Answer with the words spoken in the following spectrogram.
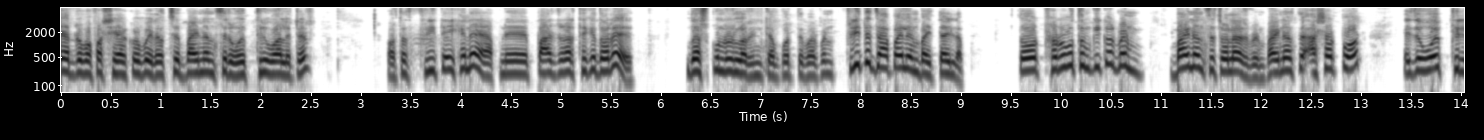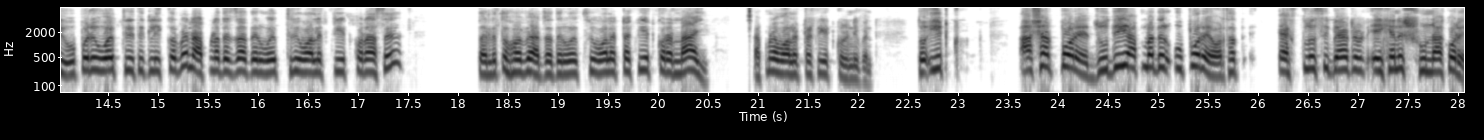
এয়ারড্রপ অফার শেয়ার করব। এটা হচ্ছে বাইন্যান্সের ওয়েব থ্রি ওয়ালেটের অর্থাৎ ফ্রিতে এখানে আপনি পাঁচ ডলার থেকে ধরে দশ পনেরো ডলার ইনকাম করতে পারবেন। ফ্রিতে যা পাইলেন তো সর্বপ্রথম কি করবেন? বাইন্যান্সে চলে আসবেন। বাইন্যান্সে আসার পর এই যে ওয়েব থ্রি উপরে ওয়েব থ্রিতে ক্লিক করবেন। আপনাদের যাদের ওয়েব থ্রি ওয়ালেট ক্রিয়েট করা আছে, তাহলে তো হবে। আর যাদের ওয়েব থ্রি ওয়ালেটটা ক্রিয়েট করা নাই, আপনারা ওয়ালেটটা ক্রিয়েট করে নেবেন। তো ইট আসার পরে যদি আপনাদের উপরে, অর্থাৎ এক্সক্লুসিভ এইখানে শু না করে,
